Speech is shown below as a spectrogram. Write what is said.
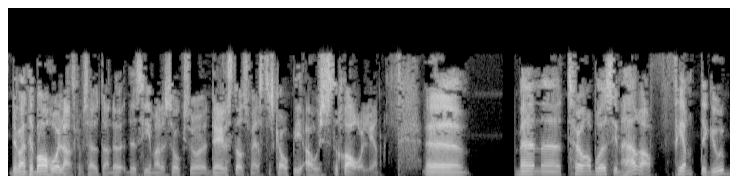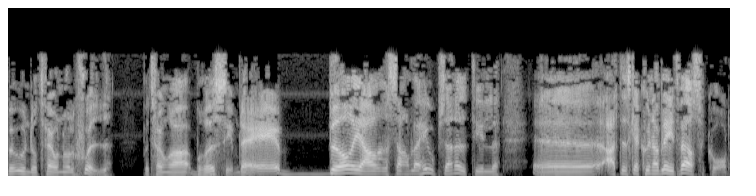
det var inte bara Holland ska vi säga, utan det, det simmades också delstatsmästerskap i Australien. Eh, men eh, 200 bröstsim herrar, femte gubbe under 207 på 200 bröstsim. Det är, börjar samla ihop sig nu till eh, att det ska kunna bli ett världsrekord.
